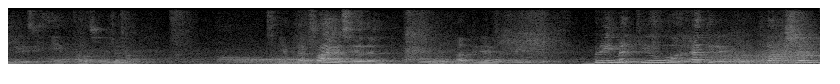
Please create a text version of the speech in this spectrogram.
انجليزي اثنين خلاص الجماعة يبقى ساينس هذا with attribute بريماتيور اتريال كونتراكشن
